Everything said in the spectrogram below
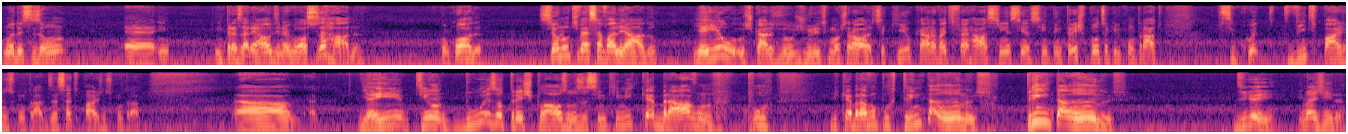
uma decisão é, empresarial de negócios errada. Concorda? Se eu não tivesse avaliado, e aí os caras do jurídico mostraram, olha, isso aqui o cara vai te ferrar assim, assim, assim, tem três pontos aqui no contrato, 50, 20 páginas do contrato, 17 páginas do contrato. Uh, e aí tinham duas ou três cláusulas assim que me quebravam por me quebravam por 30 anos. 30 anos. Diga aí, imagina.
